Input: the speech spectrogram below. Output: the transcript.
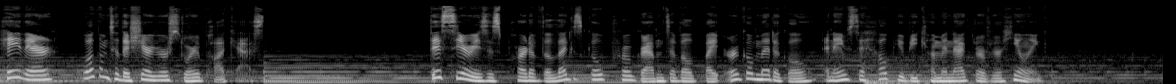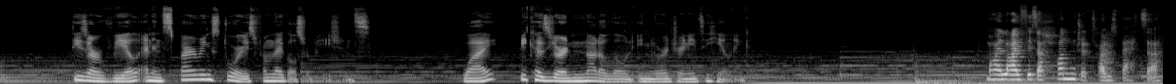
Hey there, welcome to the Share Your Story podcast. This series is part of the Legs Go program developed by Urgo Medical and aims to help you become an actor of your healing. These are real and inspiring stories from leg ulcer patients. Why? Because you're not alone in your journey to healing. My life is a hundred times better.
